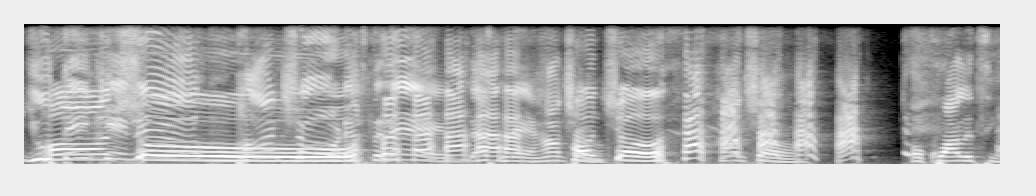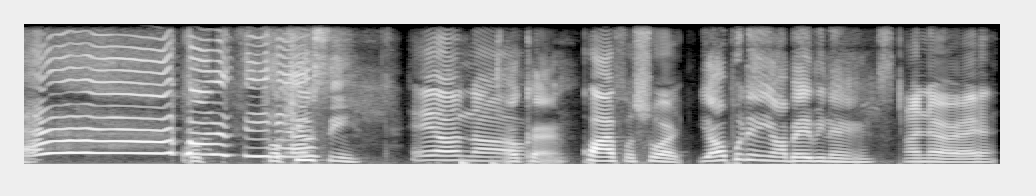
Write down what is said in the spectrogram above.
you thinking now? Honcho. Honcho. That's the name. That's the name. Honcho. Honcho. Honcho. or quality. ah, quality. for hell. QC. Hell no. Okay. Quad for short. Y'all put in y'all baby names. I know, right?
